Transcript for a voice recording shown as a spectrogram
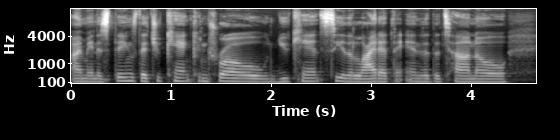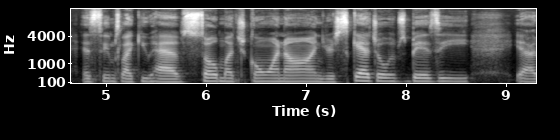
I mean, it's things that you can't control. You can't see the light at the end of the tunnel. It seems like you have so much going on. Your schedule is busy. Yeah,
